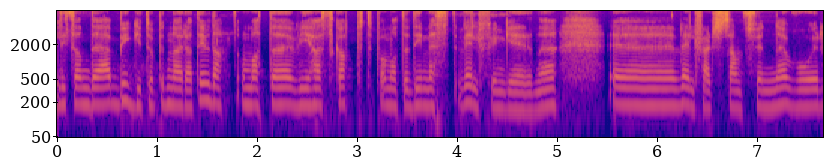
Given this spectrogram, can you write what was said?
sånn, Det er bygget opp et narrativ da, om at eh, vi har skapt måte de mest velfungerende eh, velferdssamfunnene hvor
